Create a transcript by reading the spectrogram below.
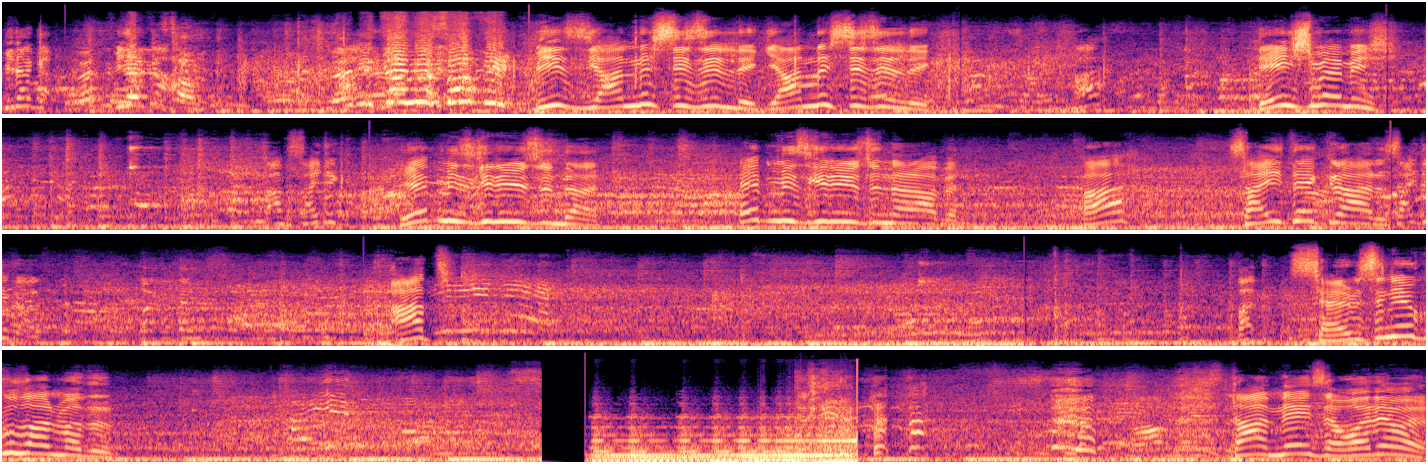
bir dakika, bir dakika. Bir dakika. Biz yanlış dizildik, yanlış dizildik. Ha? Değişmemiş. Tamam saydık. Hep mizgini yüzünden. Hep mizgini yüzünden abi. Ha? Say tekrarı, say tekrarı. At. Servisi niye kullanmadın? tamam neyse whatever.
